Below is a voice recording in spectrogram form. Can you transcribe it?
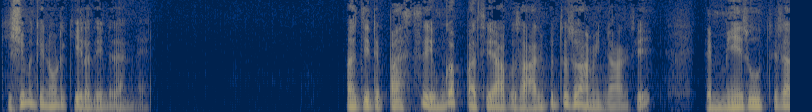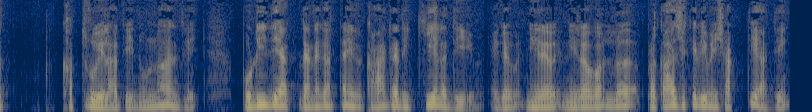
කිසිම කෙනෙකුට කියලා දෙන්න දන්නේ නැහැ. අන්තිට පස්සේ උඟක් පස්සේ ආපු සාරිපුත්‍ර ස්වාමීන් වහන්සේ දැන් මේ සූත්‍රයටත් කතුරු වෙලා තියෙන උන්වහන්සේ පොඩි දෙයක් දැනගත්තා ඒක කාට හරි කියලා දීම. ඒක නිර්වල ප්‍රකාශ කිරීමේ ශක්තිය අතින්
